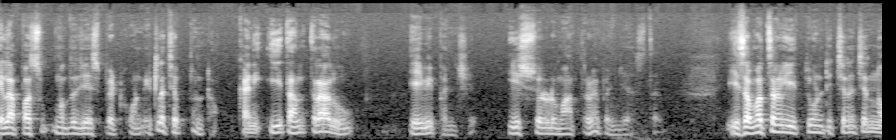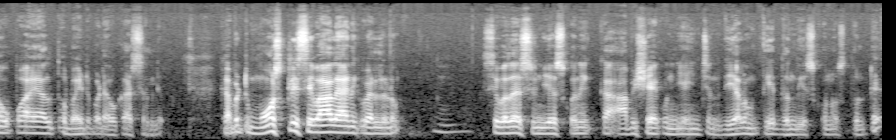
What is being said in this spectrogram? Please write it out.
ఇలా పసుపు ముద్ద చేసి పెట్టుకోండి. ఇట్లా చెప్తుంటాం. కానీ ఈ తంత్రాలు ఏవి పనిచేయవు. ఈశ్వరుడు మాత్రమే పనిచేస్తాడు. ఈ సంవత్సరం ఇటువంటి చిన్న చిన్న ఉపాయాలతో బయటపడే అవకాశాలు లేవు కాబట్టి మోస్ట్లీ శివాలయానికి వెళ్ళడం శివదర్శనం చేసుకొని అభిషేకం చేయించిన దీలం తీర్థం తీసుకొని వస్తుంటే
